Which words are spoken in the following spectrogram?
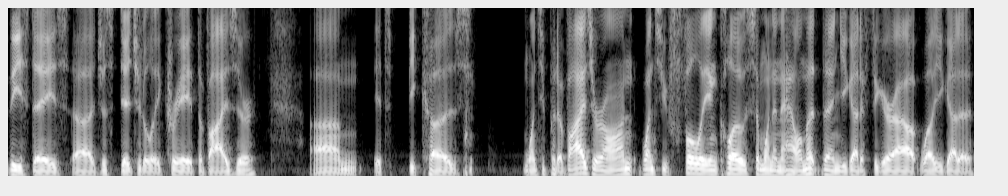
these days uh, just digitally create the visor. Um, it's because once you put a visor on, once you fully enclose someone in a helmet, then you got to figure out well, you got to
